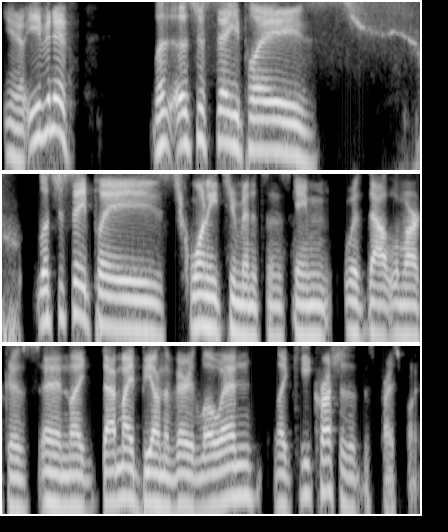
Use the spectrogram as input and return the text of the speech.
you know even if let, let's just say he plays let's just say he plays 22 minutes in this game without lamarcus and like that might be on the very low end like he crushes at this price point.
